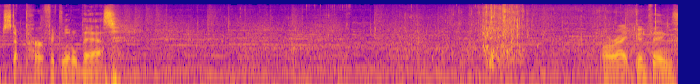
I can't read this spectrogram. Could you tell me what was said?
Just a perfect little bass. All right, good things.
